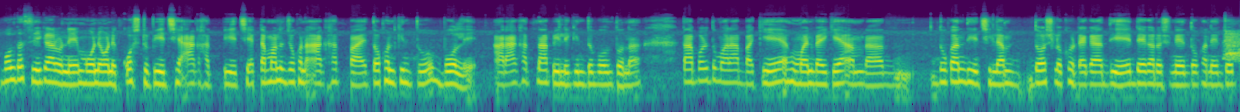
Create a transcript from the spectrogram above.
বলতেছি এই কারণে মনে অনেক কষ্ট পেয়েছে, আঘাত পেয়েছে। একটা মানুষ যখন আঘাত পায়, তখন কিন্তু বলে, আর আঘাত না পেলে কিন্তু বলতো না। তারপরে তোমার আব্বাকে, হুমায়ুন ভাইকে আমরা দোকান দিয়েছিলাম, দশ লক্ষ টাকা দিয়ে ডেকারেশনের দোকানে যত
